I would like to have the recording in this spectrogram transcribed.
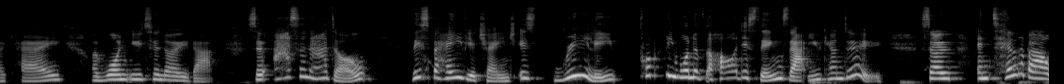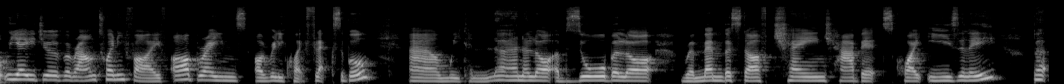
Okay, I want you to know that. So, as an adult, this behavior change is really probably one of the hardest things that you can do. So, until about the age of around 25, our brains are really quite flexible and we can learn a lot, absorb a lot, remember stuff, change habits quite easily. But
